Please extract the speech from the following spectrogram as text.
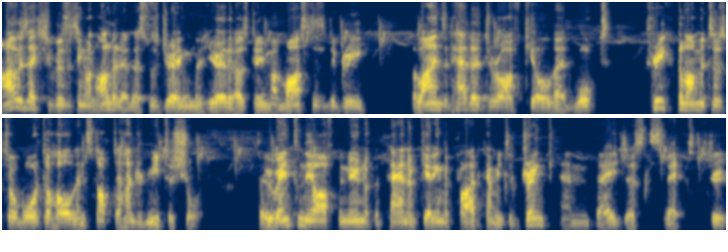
I was actually visiting on holiday. This was during the year that I was doing my master's degree. The Lions had had a giraffe kill. They'd walked three kilometers to a water hole and stopped 100 meters short. So we went in the afternoon with the plan of getting the pride coming to drink, and they just slept through.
